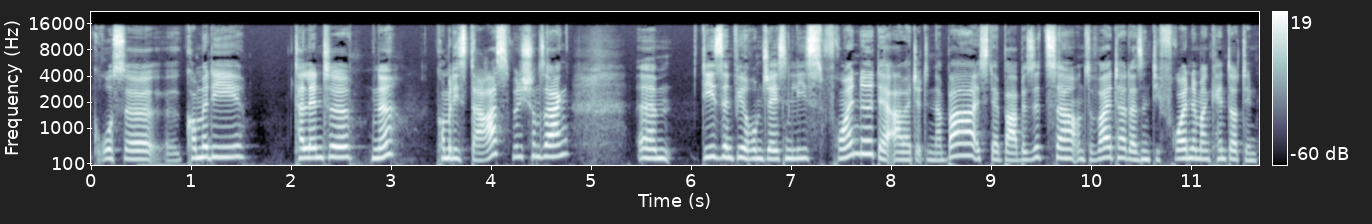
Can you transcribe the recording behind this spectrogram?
große äh, Comedy-Talente, ne? Comedy-Stars, würde ich schon sagen. Ähm, die sind wiederum Jason Lees Freunde, der arbeitet in einer Bar, ist der Barbesitzer und so weiter. Da sind die Freunde, man kennt dort den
